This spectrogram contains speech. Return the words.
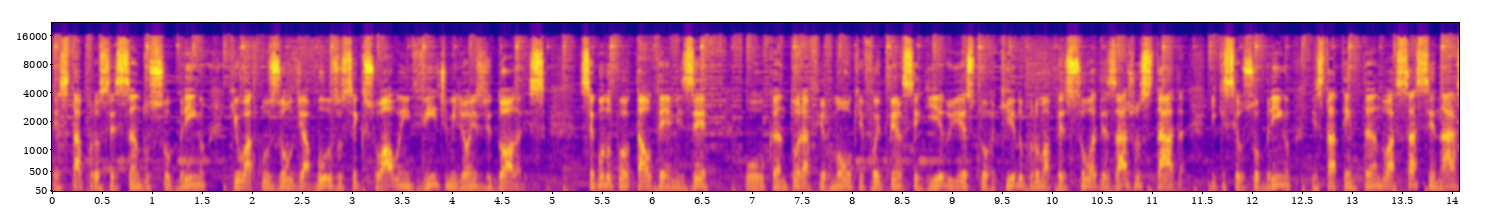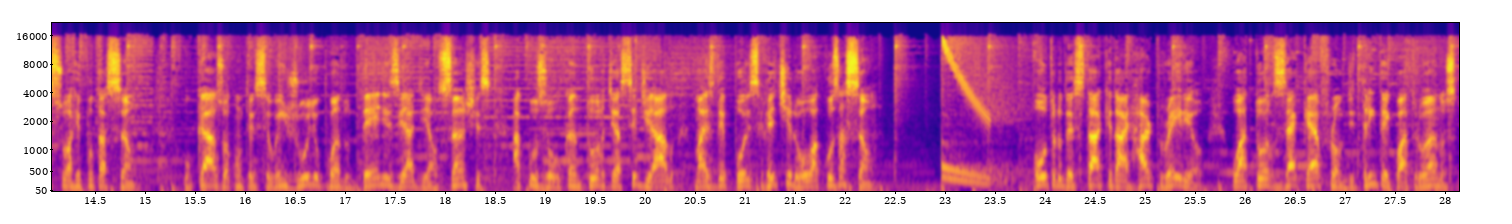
está processando o sobrinho que o acusou de abuso sexual em 20 milhões de dólares. Segundo o portal TMZ, O cantor afirmou que foi perseguido e extorquido por uma pessoa desajustada e que seu sobrinho está tentando assassinar sua reputação. O caso aconteceu em julho, quando Denis Adiel Sanches acusou o cantor de assediá-lo, mas depois retirou a acusação. Outro destaque da iHeartRadio, o ator Zac Efron, de 34 anos,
